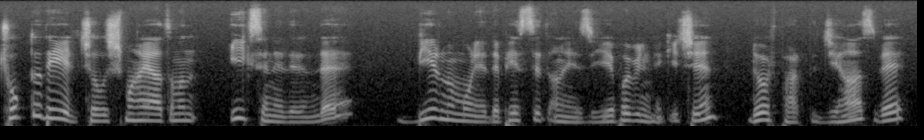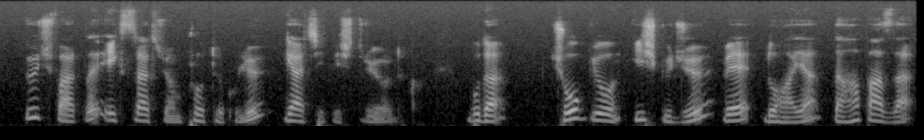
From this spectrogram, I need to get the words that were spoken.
Çok da değil çalışma hayatımın ilk senelerinde bir numunede pestisit analizi yapabilmek için 4 farklı cihaz ve 3 farklı ekstraksiyon protokolü gerçekleştiriyorduk. Bu da çok yoğun iş gücü ve doğaya daha fazla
